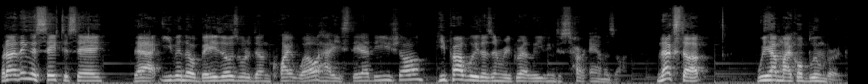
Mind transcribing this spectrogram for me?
But I think it's safe to say that even though Bezos would have done quite well had he stayed at D.E. Shaw, he probably doesn't regret leaving to start Amazon. Next up, we have Michael Bloomberg,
